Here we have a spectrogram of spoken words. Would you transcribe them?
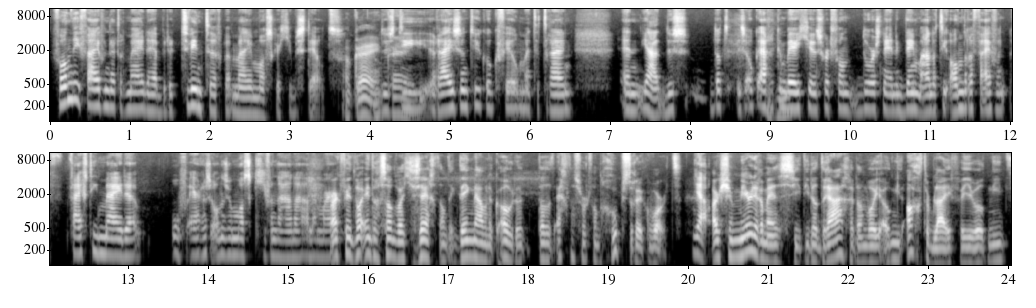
Van die 35 meiden hebben er 20 bij mij een maskertje besteld. Oké. Dus die reizen natuurlijk ook veel met de trein. En ja, dus dat is ook eigenlijk Mhm. een beetje een soort van doorsnee. En ik neem aan dat die andere vijf, 15 meiden of ergens anders een maskertje vandaan halen. Maar, Maar ik vind het wel interessant wat je zegt, want ik denk namelijk ook dat, dat het echt een soort van groepsdruk wordt. ja, Als je meerdere mensen ziet die dat dragen, dan wil je ook niet achterblijven. Je wilt niet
